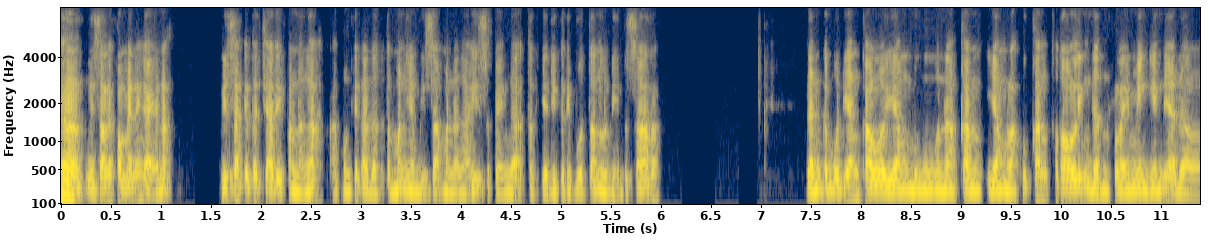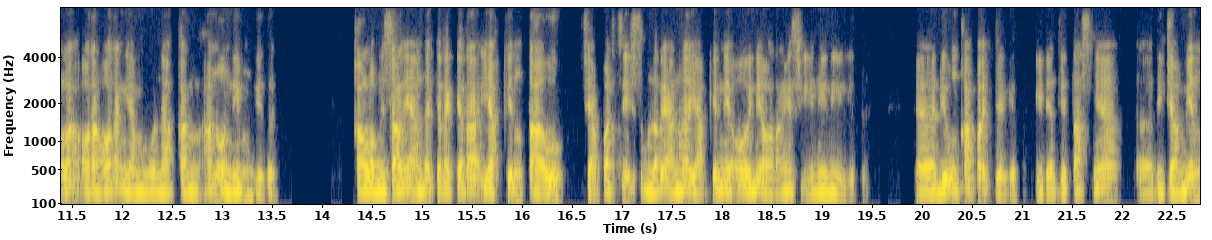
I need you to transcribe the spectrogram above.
misalnya komennya nggak enak, bisa kita cari penengah, mungkin ada teman yang bisa menengahi supaya nggak terjadi keributan lebih besar dan kemudian kalau yang menggunakan yang melakukan trolling dan flaming ini adalah orang-orang yang menggunakan anonim gitu. Kalau misalnya Anda kira-kira yakin tahu siapa sih sebenarnya Anda yakin nih oh ini orangnya si ini nih gitu. Ya, diungkap aja gitu. Identitasnya e, dijamin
